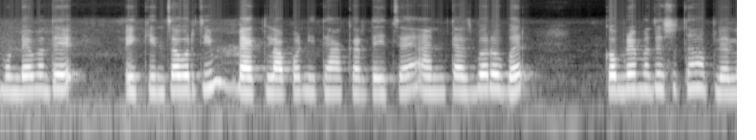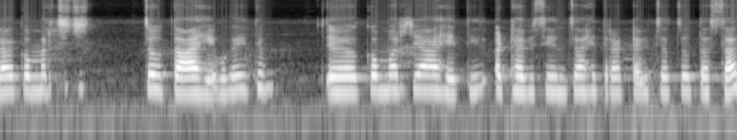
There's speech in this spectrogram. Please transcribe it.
मुंड्यामध्ये एक इंचावरती बॅकला आपण इथे आकार द्यायचा आहे आणि त्याचबरोबर कमरेमध्ये सुद्धा आपल्याला कमरची जी चौथा आहे बघा इथे कमर जी आहे ती अठ्ठावीस इंच आहे तर अठ्ठावीसचा चौथा सात.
